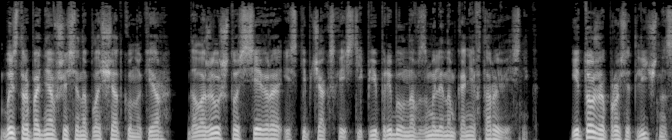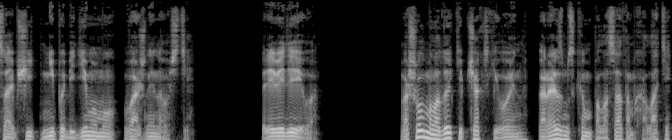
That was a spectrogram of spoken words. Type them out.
Быстро поднявшийся на площадку Нукер доложил, что с севера из Кипчакской степи прибыл на взмыленном коне второй вестник и тоже просит лично сообщить непобедимому важной новости. «Приведи его». Вошел молодой кипчакский воин в карезмском полосатом халате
